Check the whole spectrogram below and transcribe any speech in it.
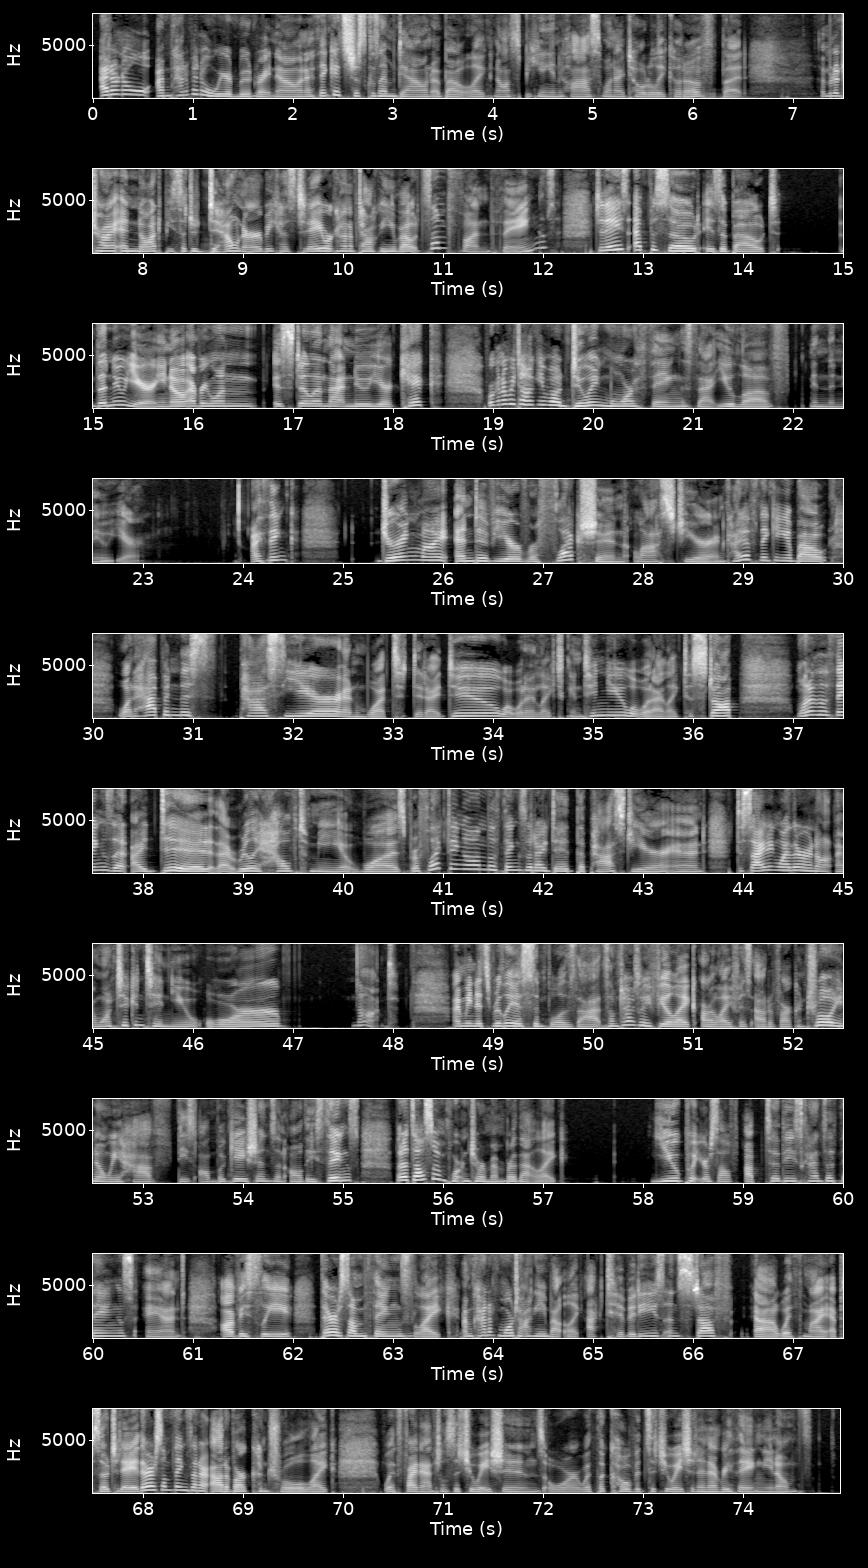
I don't know. I'm kind of in a weird mood right now, and I think it's just because I'm down about like not speaking in class when I totally could have. But I'm gonna try and not be such a downer because today we're kind of talking about some fun things. Today's episode is about the new year. You know, everyone is still in that new year kick. We're gonna be talking about doing more things that you love in the new year. I think during my end of year reflection last year and kind of thinking about what happened this past year and what did I do, what would I like to continue, what would I like to stop. One of the things that I did that really helped me was reflecting on the things that I did the past year and deciding whether or not I want to continue or not. I mean, it's really as simple as that. Sometimes we feel like our life is out of our control. You know, we have these obligations and all these things, but it's also important to remember that, like, you put yourself up to these kinds of things. And obviously, there are some things like I'm kind of more talking about like activities and stuff uh, with my episode today. There are some things that are out of our control, like with financial situations or with the COVID situation and everything. You know,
